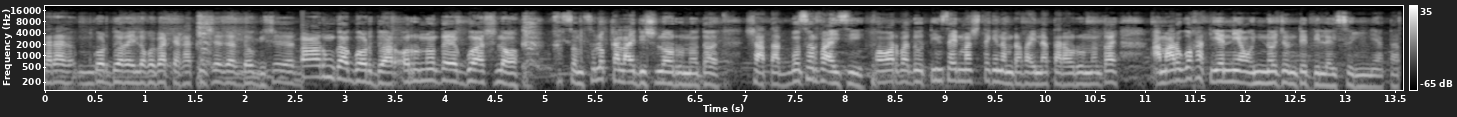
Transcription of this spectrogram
তারা কইবার টাকা হাজার দাও, বিশ হাজার আর অরুণোদয় আসলো। কালাই দিছিল অরুণোদয়। সাত, আট বছর পাইছি। পাওয়ার তিন, চার মাস থেকে আমরা পাই না তারা অরুণোদয়। আমার গো খাটিয়ে নিয়ে অন্যজনকে নিয়ে তারা।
